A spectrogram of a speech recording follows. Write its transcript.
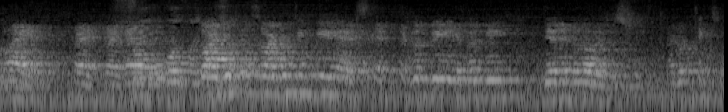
uh, Right, right, right. I So agree. So I don't, so I don't think we, it, it will be, it will be there into the registry. I don't think so.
